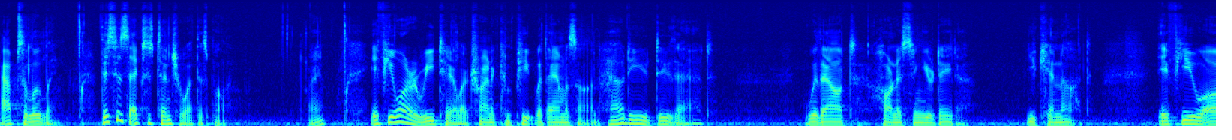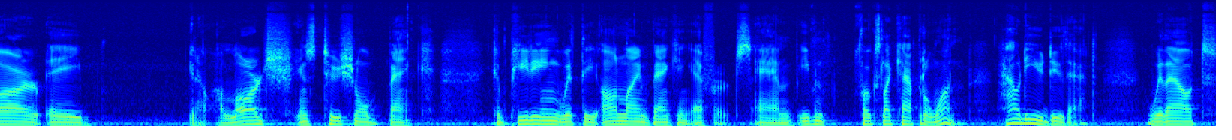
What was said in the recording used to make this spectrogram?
Absolutely. This is existential at this point, right? If you are a retailer trying to compete with Amazon, how do you do that without harnessing your data? You cannot. If you are a you know, a large institutional bank competing with the online banking efforts and even folks like Capital One. How do you do that without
